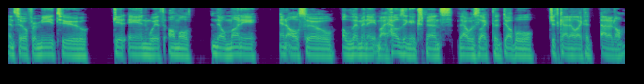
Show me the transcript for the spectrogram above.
And so for me to get in with almost no money and also eliminate my housing expense. That was like the double, just kind of like a, I don't know,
